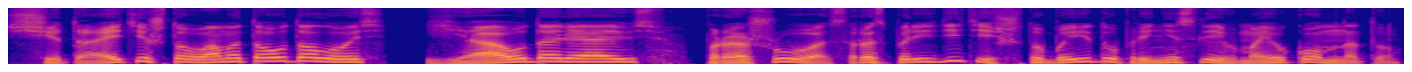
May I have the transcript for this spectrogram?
Считайте, что вам это удалось. Я удаляюсь. Прошу вас, распорядитесь, чтобы еду принесли в мою комнату».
